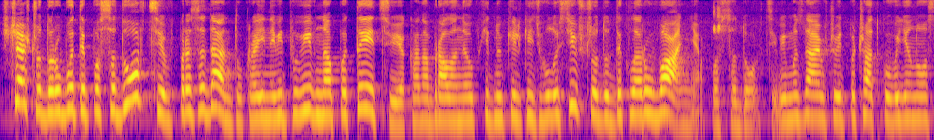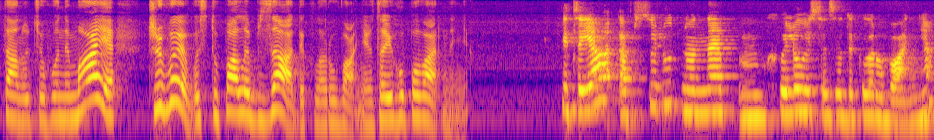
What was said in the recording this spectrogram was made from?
Ще щодо роботи посадовців, президент України відповів на петицію, яка набрала необхідну кількість голосів щодо декларування посадовців. І ми знаємо, що від початку воєнного стану цього немає. Чи ви виступали б за декларування, за його повернення? Дивіться, я абсолютно не хвилююся за декларування.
